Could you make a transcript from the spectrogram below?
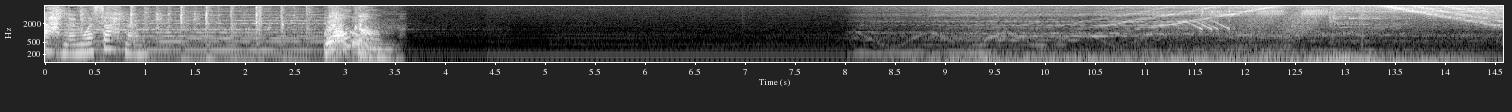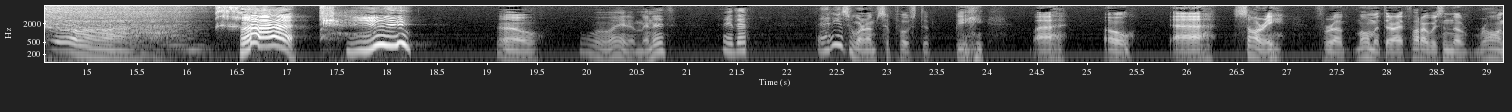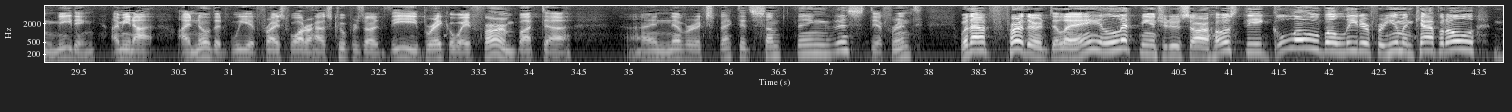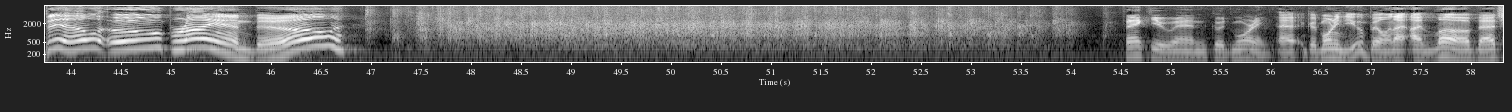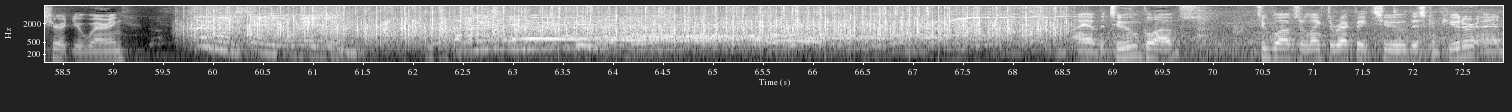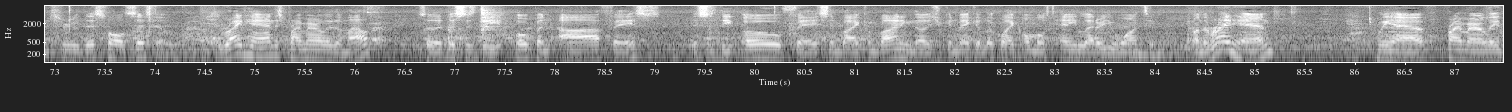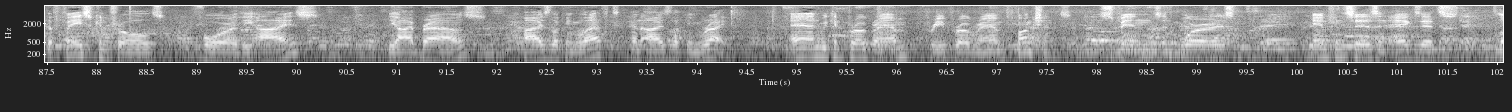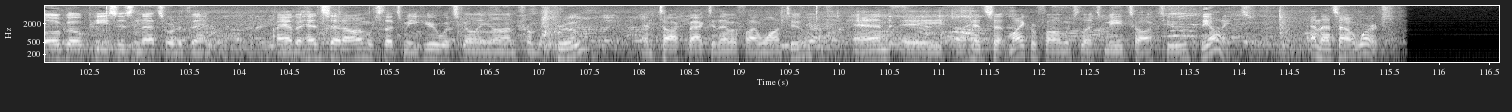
أهلا وسهلا Welcome. Ah! Yee! Oh, wait a minute. Hey, that that is where I'm supposed to be. Uh, oh, uh, sorry. For a moment there, I thought I was in the wrong meeting. I mean, I I know that we at Price Waterhouse Coopers are the breakaway firm, but uh, I never expected something this different. Without further delay, let me introduce our host, the global leader for human capital, Bill O'Brien. Bill. Thank you and good morning. Uh, good morning to you, Bill, and I, I love that shirt you're wearing. I want standing ovation. I have the two gloves. Two gloves are linked directly to this computer and through this whole system. The right hand is primarily the mouth, so that this is the open ah face. This is the O face, and by combining those, you can make it look like almost any letter you want to. On the right hand, we have primarily the face controls for the eyes, the eyebrows, eyes looking left, and eyes looking right. And we can program pre-programmed functions, spins and whirs, entrances and exits, logo pieces, and that sort of thing. I have a headset on, which lets me hear what's going on from the crew and talk back to them if I want to, and a, a headset microphone, which lets me talk to the audience. And that's how it works.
